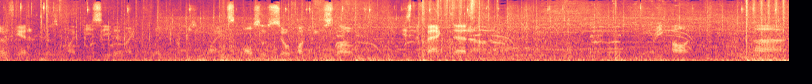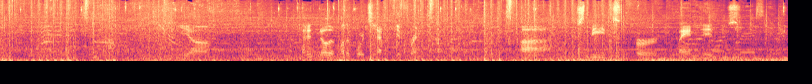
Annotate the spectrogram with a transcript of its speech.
Another thing I didn't notice on my PC that might be like the reason why it's also so fucking slow. Is the fact that um what do you call it? Uh the um I didn't know that motherboards have different uh speeds for LAN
